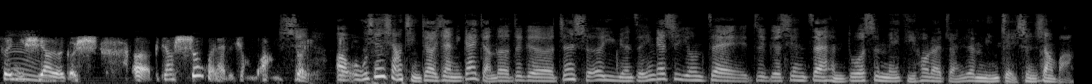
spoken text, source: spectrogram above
所以你需要有一个是呃比较收回来的状况。对，哦，我先想请教一下，你刚才讲的这个真实恶意原则，应该是用在这个现在很多是媒体后来转任名嘴身上吧？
